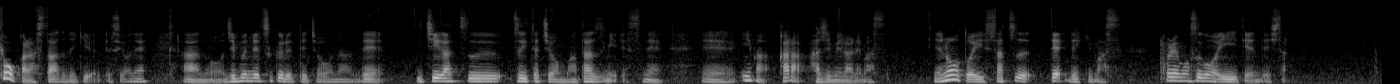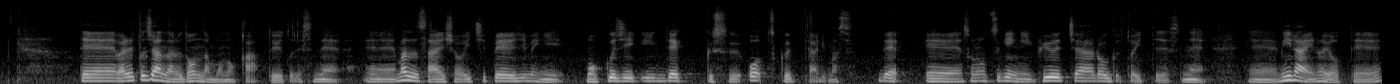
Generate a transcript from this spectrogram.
今日からスタートできるんですよね。あの自分で作る手帳なんで1月1日を待たずにですね、えー今から始められます。でノート1冊でできます。これもすごいいい点でした。で Bullet Journal どんなものかというとですね、えーまず最初1ページ目に目次インデックスを作ってあります。で、えーその次に Future Log といってですね、えー未来の予定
